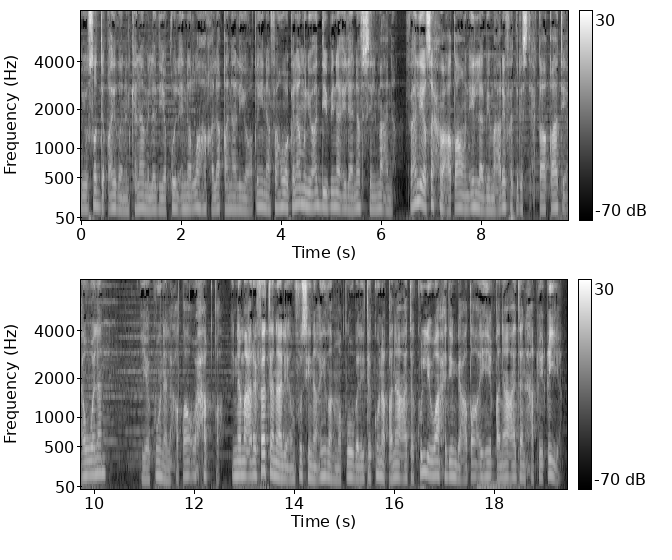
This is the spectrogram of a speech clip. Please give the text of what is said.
ويصدق أيضا الكلام الذي يقول إن الله خلقنا ليعطينا فهو كلام يؤدي بنا إلى نفس المعنى. فهل يصح عطاء إلا بمعرفة الاستحقاقات؟ أولا ليكون العطاء حقا. إن معرفتنا لأنفسنا أيضا مطلوبة لتكون قناعة كل واحد بعطائه قناعة حقيقية.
